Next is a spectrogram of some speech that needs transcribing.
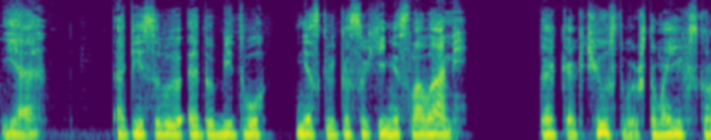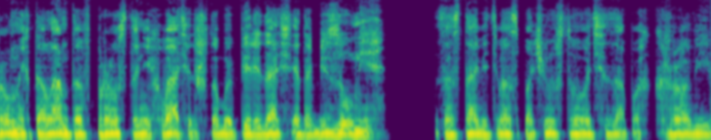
Я описываю эту битву несколько сухими словами, так как чувствую, что моих скромных талантов просто не хватит, чтобы передать это безумие, заставить вас почувствовать запах крови и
